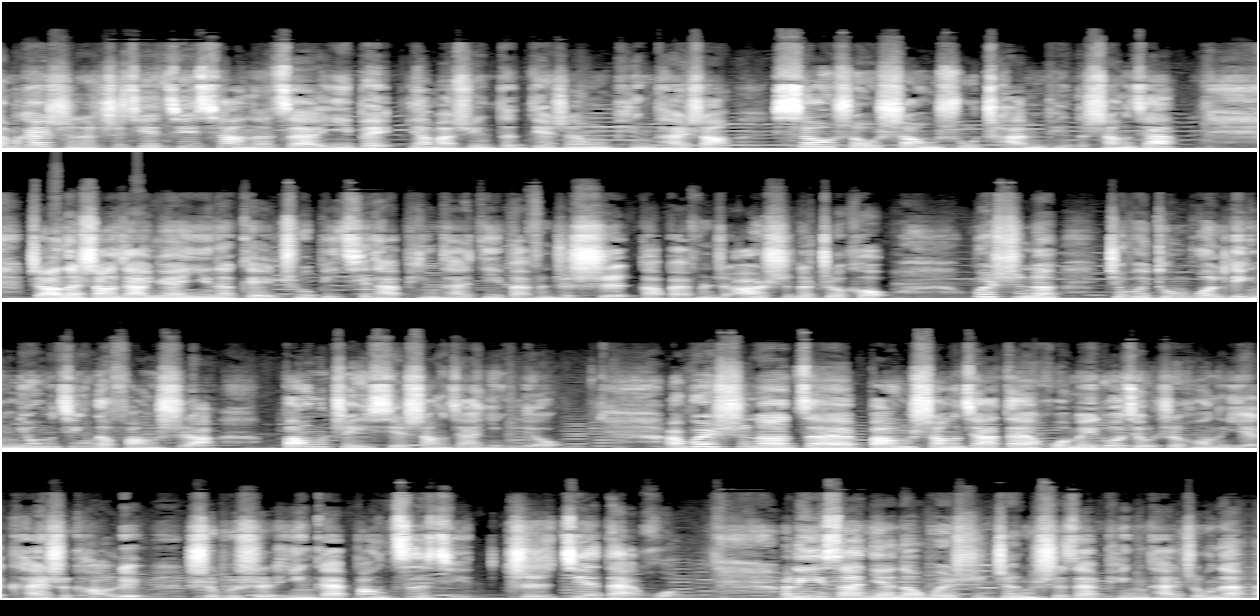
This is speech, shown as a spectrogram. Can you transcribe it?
他们开始呢直接接洽呢在 eBay、亚马逊等电商平台上销售上述产品的商家。只要呢商家愿意呢给出比其他平台低百分之十到百分之二十的折扣，Wish 呢就会通过零佣金的方式啊帮这些商家引流。而 Wish 呢在帮商家带货没多久之后呢，也开始考虑是不是应该帮自己。直接带货。二零一三年呢，Wish 正式在平台中呢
